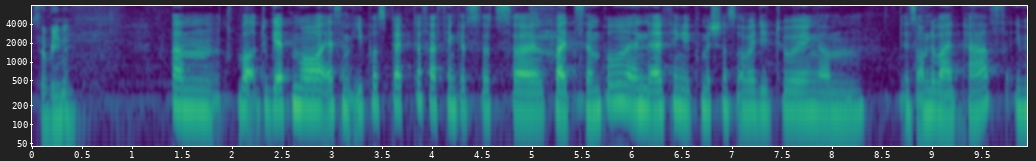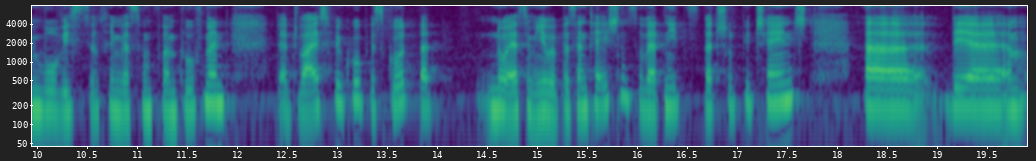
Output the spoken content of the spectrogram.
Sabine? Um, well, to get more SME perspective, I think it's it's uh, quite simple, and I think the Commission is already doing um, is on the right path. Even though we still think there's room for improvement, the advisory group is good, but no SME representation, so that needs that should be changed. Uh, there, um,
